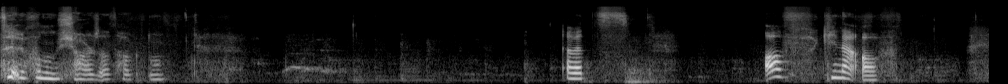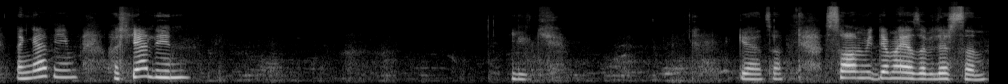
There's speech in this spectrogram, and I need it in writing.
Telefonumu şarja taktım. Evet. Of. Yine of. Ben geldim. Hoş geldin. İlk. GTA. Son videoma yazabilirsin.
